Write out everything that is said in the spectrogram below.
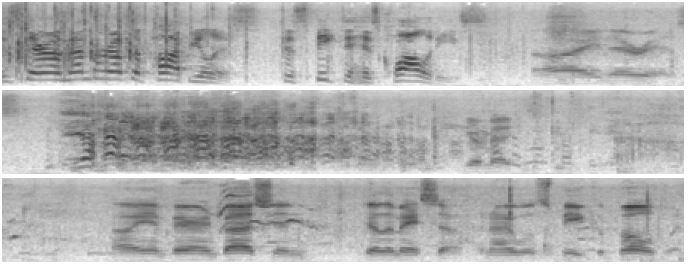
Is there a member of the populace to speak to his qualities? Aye, there is. Your Majesty. I am Baron Bassin de la Mesa, and I will speak of Baldwin.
